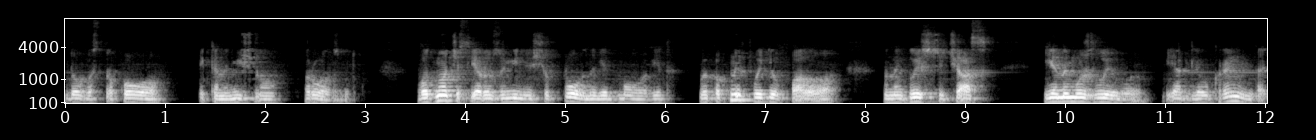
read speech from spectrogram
довгострокового економічного розвитку. Водночас є розуміння, що повна відмова від викопних видів палива в найближчий час є неможливою як для України,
